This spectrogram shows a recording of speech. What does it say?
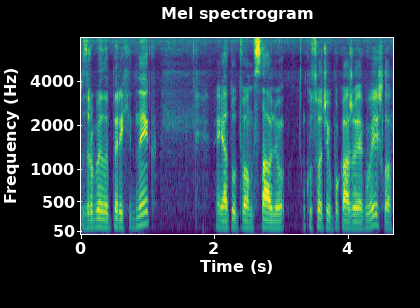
Зробили перехідник. Я тут вам вставлю кусочок, покажу, як вийшло.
